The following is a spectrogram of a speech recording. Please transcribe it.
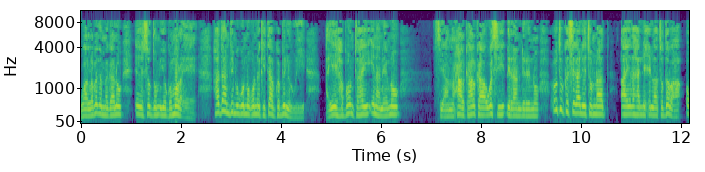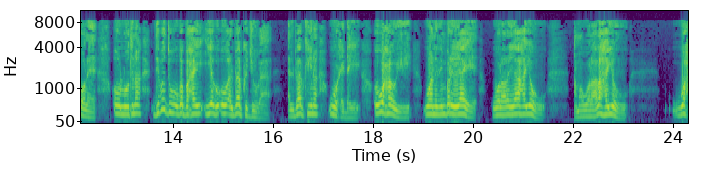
Waa labada magaalo ee sodom iyo gomora e haddaan dib ugu noqonno kitaabka bilowgii ayay habboon tahay inaan eegno. Si aannu xaalka halkaa uga sii dhiraandhirinno cutubka sagaal iyo tobnaad aayadaha lix ilaa toddoba oo leh oo luutna dibadduu uga baxay iyaga oo albaabka jooga. Albaabkiina wuu xidhay oo waxa uu yidhi waan idin baryayaaye walaalayahayow ama walaalahayow wax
